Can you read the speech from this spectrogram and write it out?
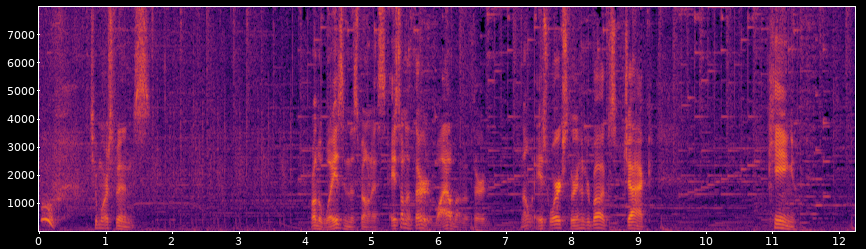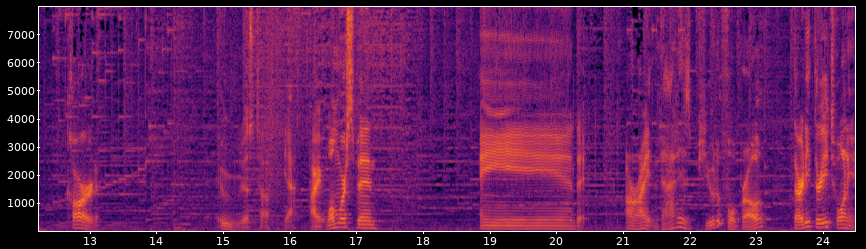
Whew. Two more spins. Bro, the ways in this bonus. Ace on the third. Wild on the third. No, ace works. 300 bucks. Jack. King. Card. Ooh, that's tough. Yeah. Alright, one more spin. And... Alright, that is beautiful, bro. 33.20.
